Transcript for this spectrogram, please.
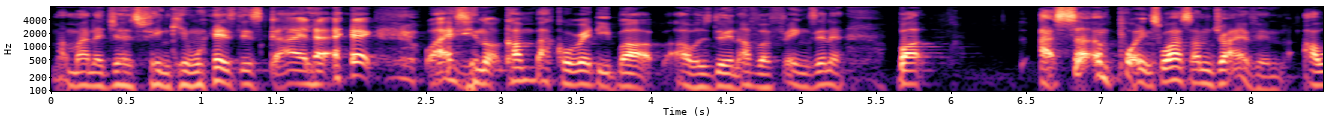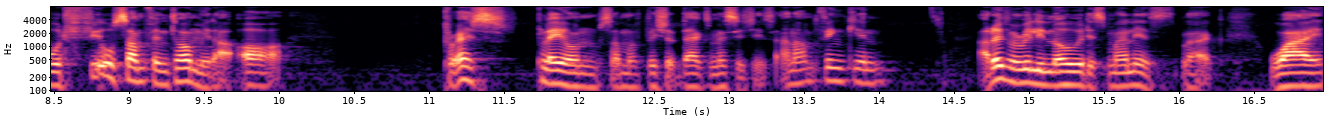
My manager is thinking, where's this guy? Like, why is he not come back already? But I was doing other things in it. But at certain points whilst I'm driving, I would feel something tell me that, oh, press play on some of Bishop Dag's messages. And I'm thinking, I don't even really know who this man is. Like, why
